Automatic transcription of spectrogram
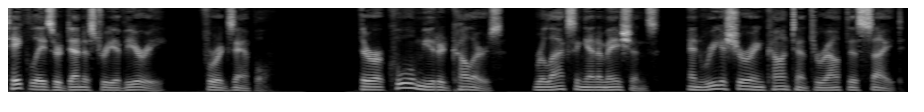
Take Laser Dentistry of Erie, for example. There are cool muted colors, relaxing animations, and reassuring content throughout this site.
